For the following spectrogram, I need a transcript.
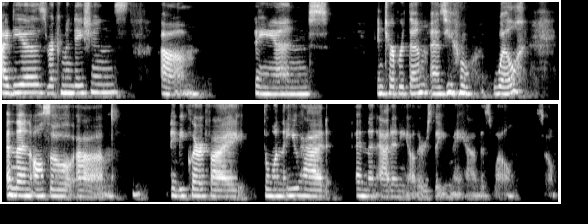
ideas, recommendations, um, and interpret them as you will. And then also um, maybe clarify the one that you had and then add any others that you may have as well. So.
